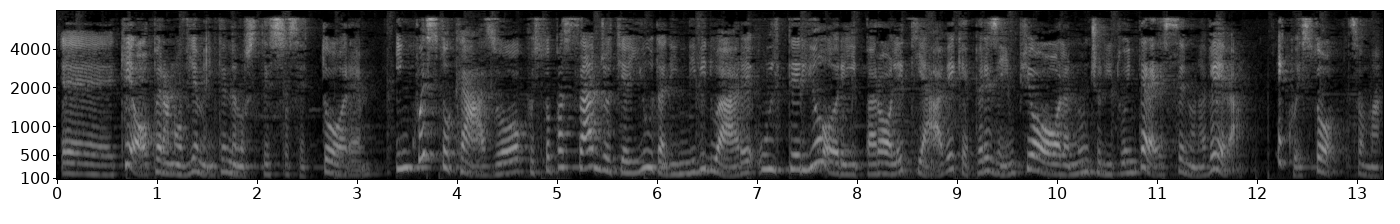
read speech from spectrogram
eh, che operano ovviamente nello stesso settore. In questo caso questo passaggio ti aiuta ad individuare ulteriori parole chiave che per esempio l'annuncio di tuo interesse non aveva e questo insomma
